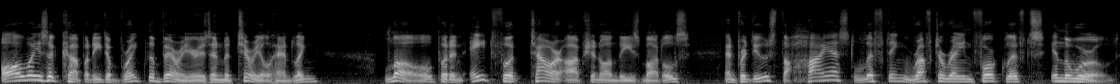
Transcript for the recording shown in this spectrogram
always a company to break the barriers in material handling, Lull put an 8-foot tower option on these models and produced the highest lifting rough terrain forklifts in the world,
